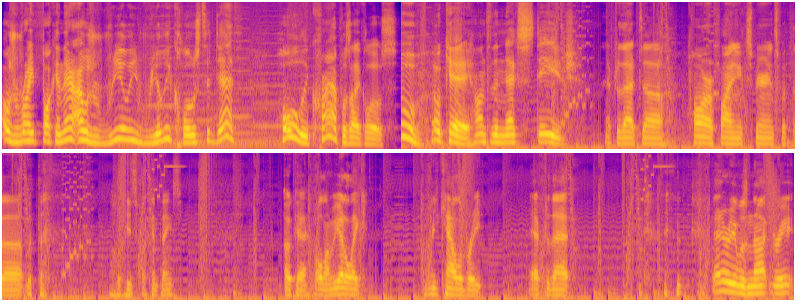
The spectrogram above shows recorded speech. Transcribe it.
I was right fucking there. I was really, really close to death. Holy crap, was I close. Ooh, okay, on to the next stage. After that, uh, horrifying experience with, uh, with the... All these fucking things. Okay, hold on. We gotta, like, recalibrate after that. that area was not great.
